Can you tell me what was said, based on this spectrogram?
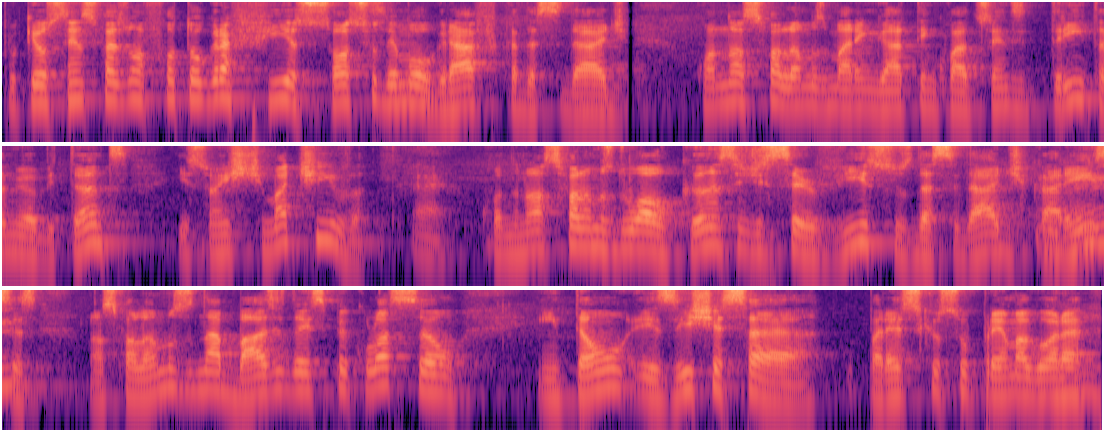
porque o censo faz uma fotografia sociodemográfica Sim. da cidade. Quando nós falamos Maringá tem 430 mil habitantes, isso é uma estimativa. É. Quando nós falamos do alcance de serviços da cidade, de carências, uhum. nós falamos na base da especulação. Então, existe essa. Parece que o Supremo agora uhum.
